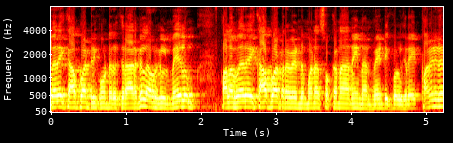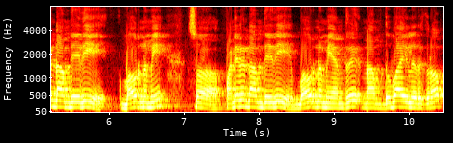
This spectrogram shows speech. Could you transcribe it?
பேரை காப்பாற்றி கொண்டிருக்கிறார்கள். அவர்கள் மேலும் பல பேரை காப்பாற்ற வேண்டுமென சொக்கனானை நான் வேண்டிக் கொள்கிறேன். பன்னிரெண்டாம் தேதி பௌர்ணமி. ஸோ பன்னிரெண்டாம் தேதி பௌர்ணமி அன்று நாம் துபாயில் இருக்கிறோம்.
